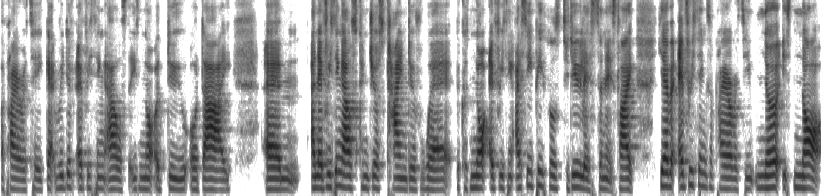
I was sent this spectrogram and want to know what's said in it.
a priority. Get rid of everything else that is not a do or die. Um, and everything else can just kind of wait because not everything I see people's to-do lists and it's like yeah but everything's a priority. No it's not.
